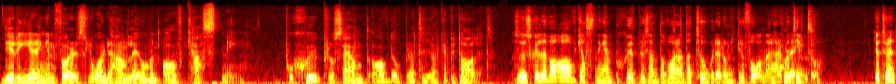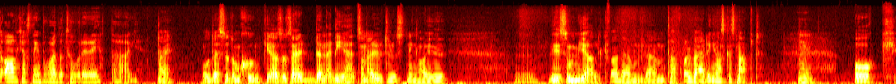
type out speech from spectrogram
Det regeringen föreslår det handlar ju om en avkastning på 7% av det operativa kapitalet. Så det skulle vara avkastningen på 7% av våra datorer och mikrofoner här Correct. på Timbro? Jag tror inte avkastningen på våra datorer är jättehög. Nej, och dessutom sjunker, alltså så här, den, det, sån här utrustning har ju, det är som mjölk va, den, den tappar värde ganska snabbt. Mm. Och,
